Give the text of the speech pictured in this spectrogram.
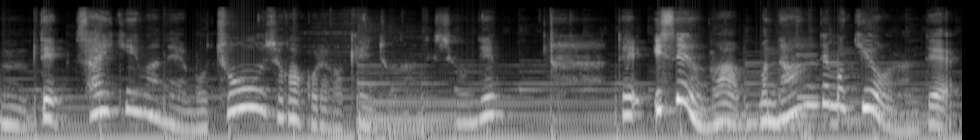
うん、で最近はねもう長女がこれが顕著なんですよね。で以前は、まあ、何でも器用なんで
